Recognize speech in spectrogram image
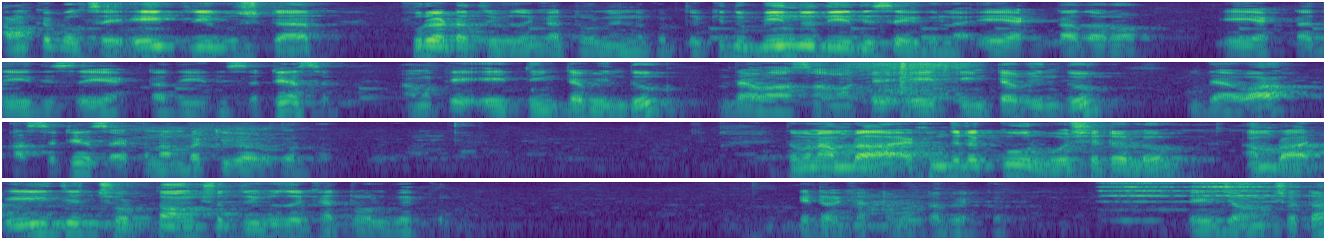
আমাকে বলছে এই ত্রিভুজটার পুরাটা ত্রিভুজের ক্ষেত্রফল নির্ণয় করতে। কিন্তু বিন্দু দিয়ে দিছে এগুলা, এই একটা ধরো, এই একটা দিয়ে দিছে, এই একটা দিয়ে দিছে, ঠিক আছে? আমাকে এই তিনটা বিন্দু দেওয়া আছে, আমাকে এই তিনটা বিন্দু দেওয়া আছে, ঠিক আছে? এখন আমরা কীভাবে করব? তার মানে আমরা এখন যেটা করব সেটা হলো আমরা এই যে ছোট্ট অংশ ত্রিভুজের ক্ষেত্রফল বের করব। এটার ক্ষেত্রফলটা বের করব। এই যে অংশটা,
